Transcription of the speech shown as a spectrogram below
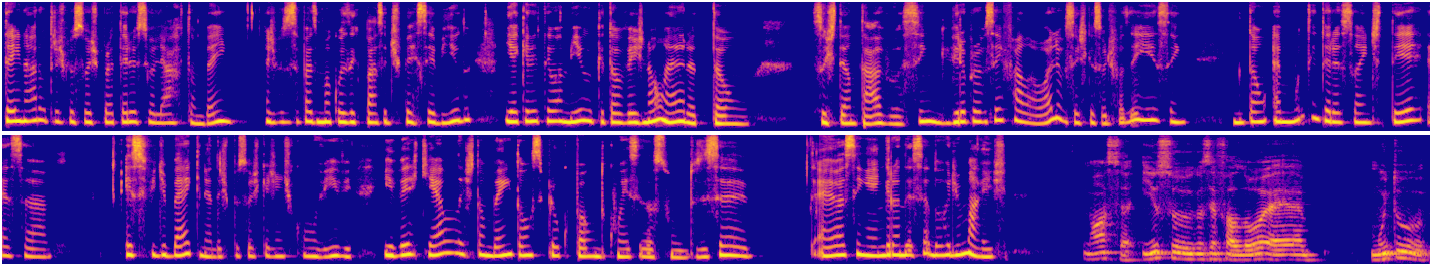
treinar outras pessoas para ter esse olhar também, às vezes você faz uma coisa que passa despercebido e aquele teu amigo que talvez não era tão sustentável assim, vira para você e fala: "Olha, você esqueceu de fazer isso, hein?". Então, é muito interessante ter essa esse feedback, né, das pessoas que a gente convive e ver que elas também estão se preocupando com esses assuntos. Isso é é assim, é engrandecedor demais. Nossa, isso que você falou é muito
